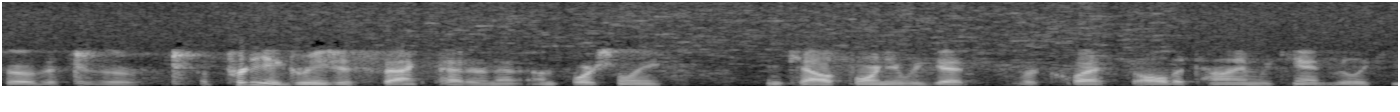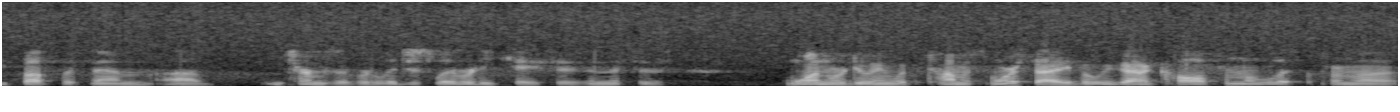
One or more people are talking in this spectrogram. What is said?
So this is a, a pretty egregious fact pattern. Unfortunately, in California, we get requests all the time. We can't really keep up with them uh, in terms of religious liberty cases, and this is one we're doing with the Thomas More Society. But we got a call from a from a,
